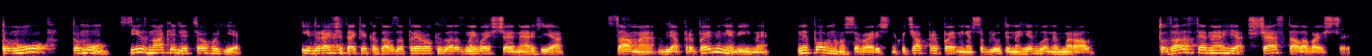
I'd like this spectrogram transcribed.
Тому, тому всі знаки для цього є. І, до речі, так як я казав, за три роки зараз найвища енергія саме для припинення війни, не повного ще вересня, хоча б припинення, щоб люди не гинули, не вмирали. То зараз ця енергія ще стала вищою.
